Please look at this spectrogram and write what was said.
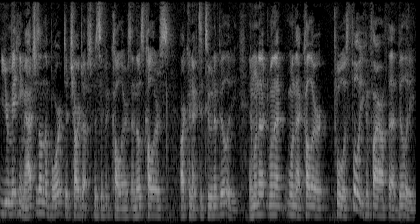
you're making matches on the board to charge up specific colors, and those colors are connected to an ability. And when that when that when that color pool is full, you can fire off that ability.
